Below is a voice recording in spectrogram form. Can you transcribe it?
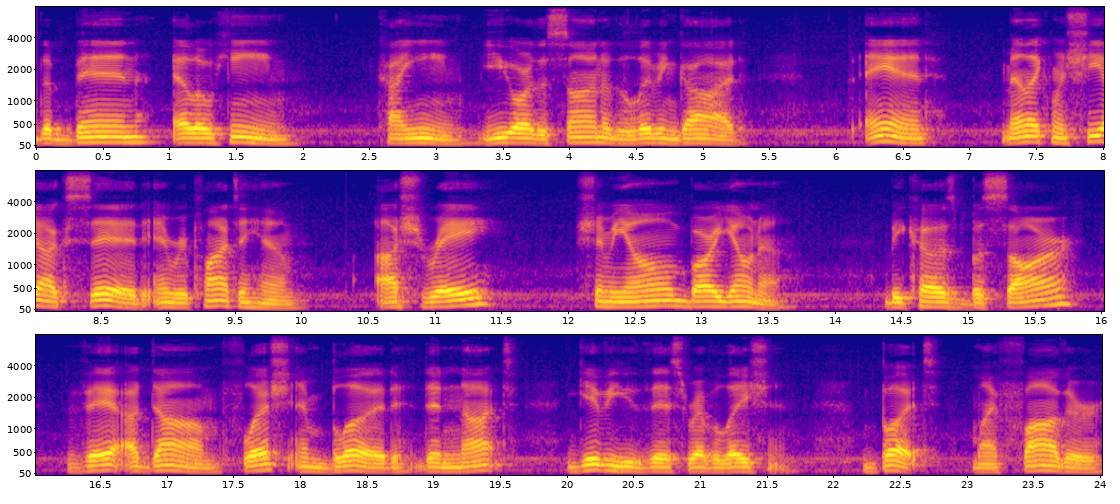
the Ben Elohim, Kaim. You are the son of the living God. And Melech Mashiach said in reply to him, Ashrei Shimeon Bar Yona, because Basar ve Adam, flesh and blood, did not give you this revelation, but my Father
